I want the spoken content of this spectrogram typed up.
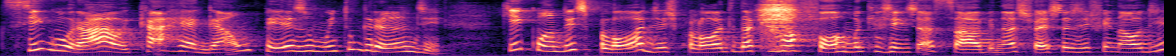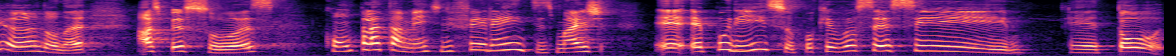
segurar e carregar um peso muito grande. Que quando explode, explode daquela forma que a gente já sabe nas festas de final de ano, né? As pessoas completamente diferentes, mas é, é por isso, porque você se é, to,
